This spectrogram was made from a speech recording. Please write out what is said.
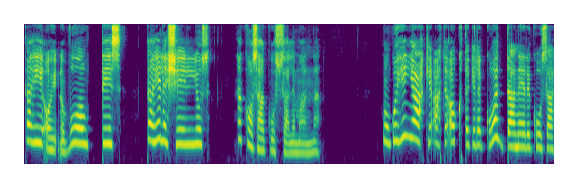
tai oino vuottis, tai ile shiljus, na kussalle mannan. Mun kuin jahke ahte oktakille kuottaneere kusa,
